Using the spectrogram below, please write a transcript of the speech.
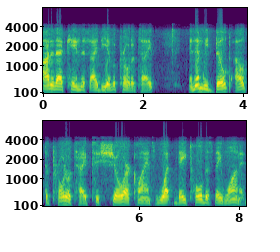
Out of that came this idea of a prototype, and then we built out the prototype to show our clients what they told us they wanted.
